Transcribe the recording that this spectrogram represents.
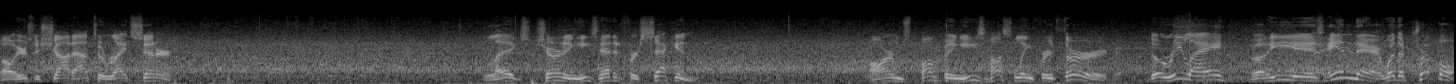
Oh, here's a shot out to right center. Legs churning. He's headed for second. Arms pumping. He's hustling for third. The relay, but he is in there with a triple.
